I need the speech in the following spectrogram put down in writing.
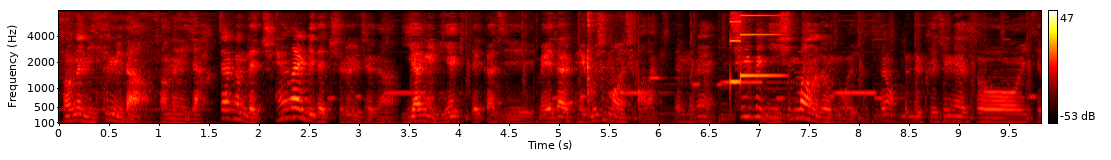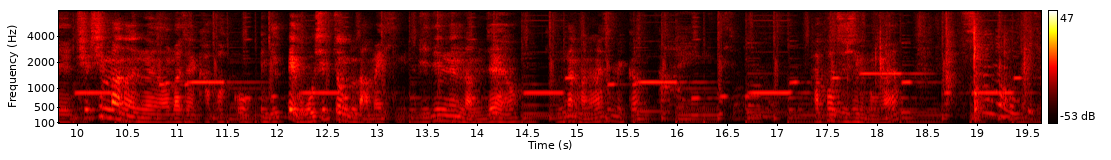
저는 있습니다 저는 이제 학자금 대출 생활비 대출을 제가 2학년 2학기 때까지 매달 150만 원씩 받았기 때문에 720만 원 정도가 있었어요 근데 그 중에서 이제 70만 원은 얼마 전에 갚았고 650 정도 남아있습니다 빚 있는 남자예요 분당 가능하십니까? 아, 정도. 갚아주시는 건가요? 10분 좀 못해줘.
